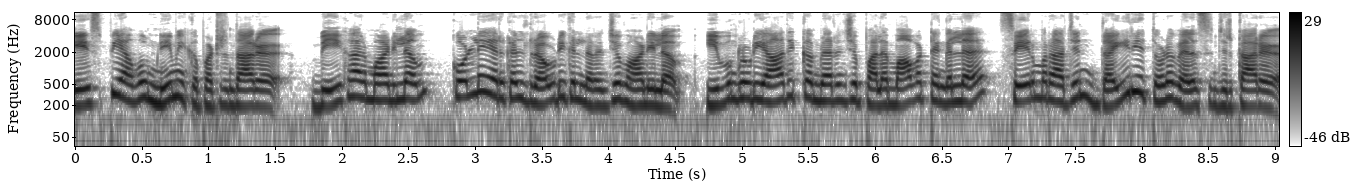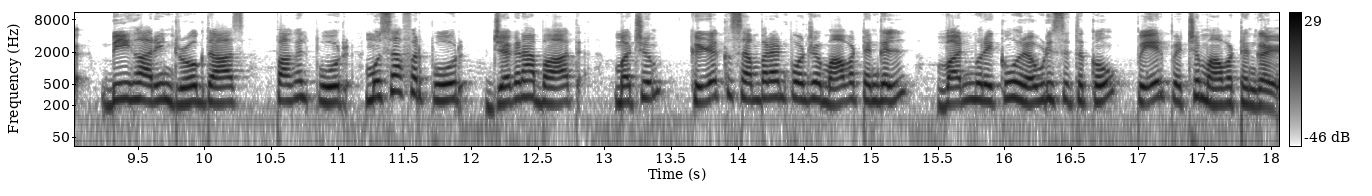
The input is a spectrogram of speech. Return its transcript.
எஸ்பியாவும் நியமிக்கப்பட்டிருந்தாரு. பீகார் மாநிலம் கொள்ளையர்கள் ரவுடிகள் நிறைஞ்ச மாநிலம். இவங்களுடைய ஆதிக்கம் நிறைஞ்ச பல மாவட்டங்கள்ல சேர்மராஜன் தைரியத்தோட வேலை செஞ்சிருக்காரு. பீகாரின் ரோக்தாஸ் பகல்பூர் முசாஃபர்பூர் ஜெகனாபாத் மற்றும் கிழக்கு சம்பரான் போன்ற மாவட்டங்கள் வன்முறைக்கும் ரவுடிசத்துக்கும் பேர் பெற்ற மாவட்டங்கள்.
